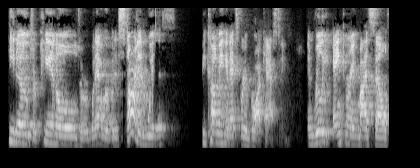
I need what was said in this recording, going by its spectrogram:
keynotes or panels or whatever. But it started with becoming an expert in broadcasting and really anchoring myself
